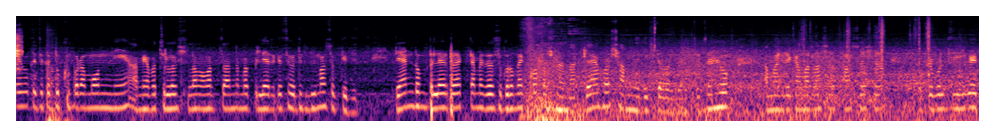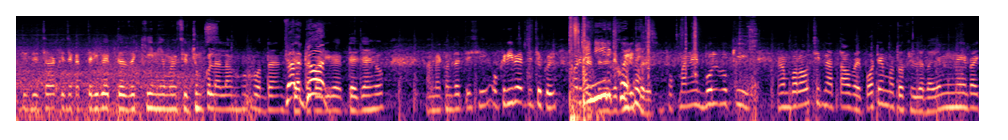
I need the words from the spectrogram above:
যাই হোক, এই দুঃখ পড়া মন নিয়ে আমি আবার চলে আসলাম আমার চার নম্বর প্লেয়ারের কাছে ওদিকে বিমা শক্তি দিচ্ছে। র্যান্ডম প্লেয়ার পর একটা মেজাজ গ্রুমে কথা শোনে না। কে হয় সামনে দেখতে পারবে তো যাই হোক আমার যে আমার আসা ফার্স্ট আসা ওকে বলছি রিভাইভ দিতে যা কি জায়গাতে রিভাইভ দিতে কি নিয়ম আছে চুমকো লালা প্রদান রিভাইভ দেয় যাই হোক। আমি এখন যাইতেছি। ওকে রিভাইভ দিতে কই? দেয়। মানে বলব কি বলা উচিত না তাও ভাই বটের মতো খেলে ভাই এমনি ভাই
